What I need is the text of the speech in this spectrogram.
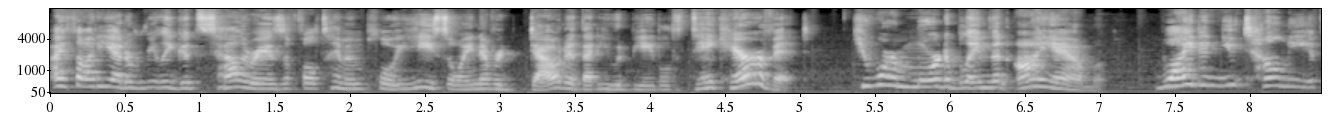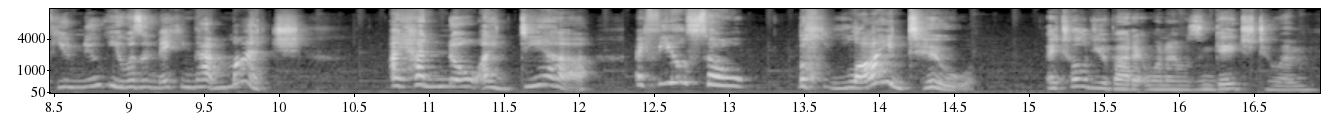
I thought he had a really good salary as a full time employee, so I never doubted that he would be able to take care of it. You are more to blame than I am. Why didn't you tell me if you knew he wasn't making that much? I had no idea. I feel so lied to. I told you about it when I was engaged to him.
